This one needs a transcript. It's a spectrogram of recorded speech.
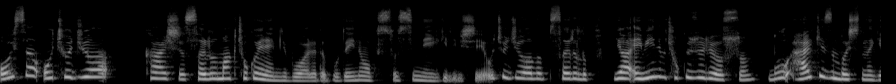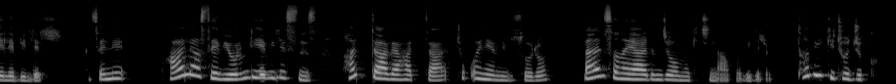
Oysa o çocuğa karşı sarılmak çok önemli bu arada burada yine oksitosinle ilgili bir şey. O çocuğu alıp sarılıp ya eminim çok üzülüyorsun. Bu herkesin başına gelebilir. Seni hala seviyorum diyebilirsiniz. Hatta ve hatta çok önemli bir soru. Ben sana yardımcı olmak için ne yapabilirim? Tabii ki çocuk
